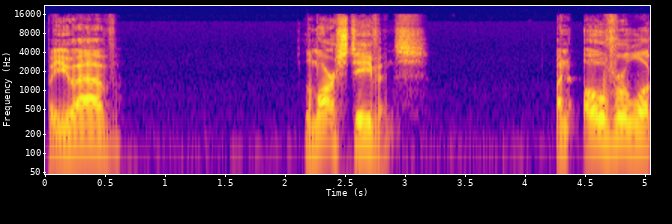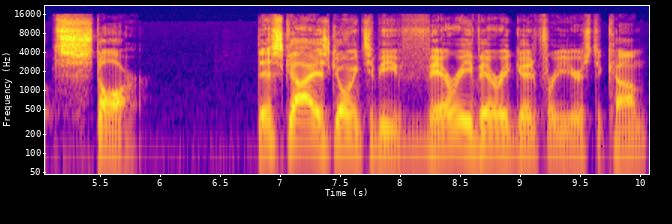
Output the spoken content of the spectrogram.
but you have Lamar Stevens, an overlooked star. This guy is going to be very, very good for years to come.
